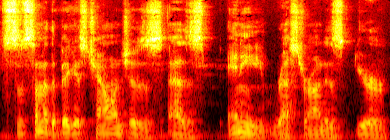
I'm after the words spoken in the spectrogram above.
So some of the biggest challenges as any restaurant is your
